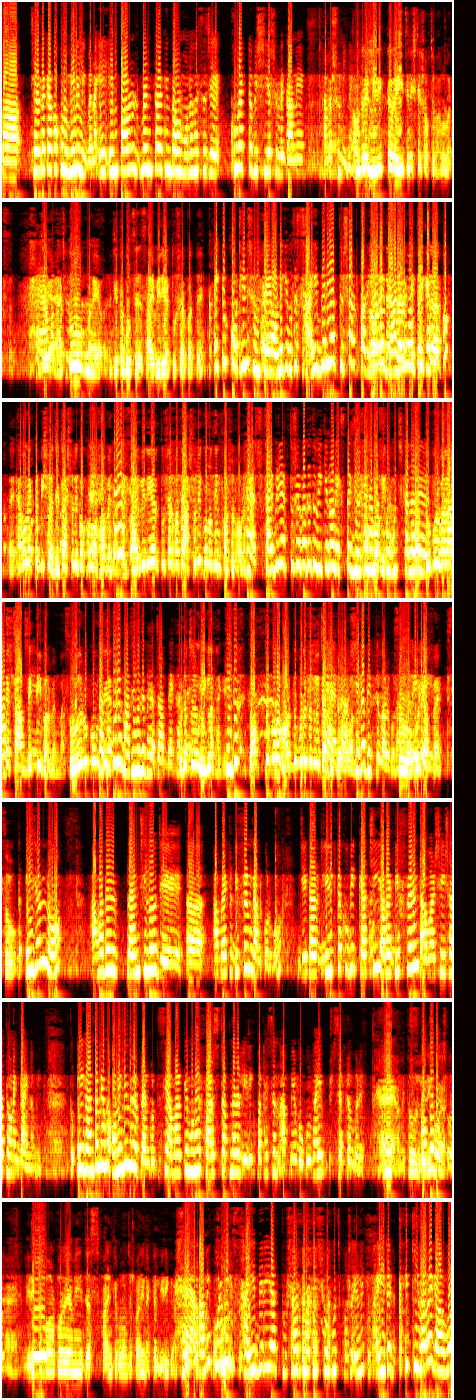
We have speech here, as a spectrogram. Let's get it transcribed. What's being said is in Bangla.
বা ছেলেটাকে কখনো মেনে নিবে না এই এম্পাওয়ারমেন্টটা কিন্তু আমার মনে হয়েছে যে খুব একটা বেশি আসলে গানে আমরা শুনি না আমাদের এই লিরিকটার এই জিনিসটাই সবচেয়ে ভালো লাগছে। হ্যাঁ, এত মানে যেটা বলছে সাইবেরিয়ার তুষারপাতে। একটু কঠিন শুনতে হ্যাঁ। অনেকে বলছে সাইবেরিয়ার তুষারপাত গানের মধ্যে এমন একটা বিষয় যেটা আসলে কখনো হবে না। সাইবেরিয়ার তুষারপাতে আসলে কোনোদিন ফসল হবে হ্যাঁ সাইবেরিয়ার তুষারপাতে তো উই ক্যানট এক্সপেক্ট যে ওখানে আমরা সবুজ কালারের দুপুরবেলা আপনি চাঁদ দেখতেই পারবেন না। তো ওইরকম না দুপুরে মাঝে মাঝে ভাইয়া চাঁদ দেখা যায়। ওটা তো মেঘলা থাকে। কিন্তু- তপ্ত কোনো ভর দুপুরে তো তুমি চাঁদ হ্যাঁ, দেখতে পারবে না। সেটা দেখতে পারব না। তো তো ওইটা ফ্যাক্ট তো তো এই জন্য আমাদের প্ল্যান ছিল যে আহ, আমরা একটা ডিফারেন্ট গান করব। যেটার লিরিকটা খুবই ক্যাচি আবার ডিফারেন্ট আবার সেই সাথে অনেক ডাইনামিক তো এই গানটা নিয়ে আমরা অনেকদিন ধরে প্ল্যান করতেছি। আমাকে মনে হয় ফার্স্ট আপনারা লিরিক পাঠাইছেন আপনি আর বকুল ভাই সেপ্টেম্বরে হ্যাঁ আমি তো গত বছর। হ্যাঁ লিরিকটা পাওয়ার পরে আমি জাস্ট বললাম যে একটা লিরিক হ্যাঁ আমি পরে সাইবেরিয়ার তুষারপাতি সবুজ ফসল। এমনি ভাই এটা কীভাবে গাবো?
